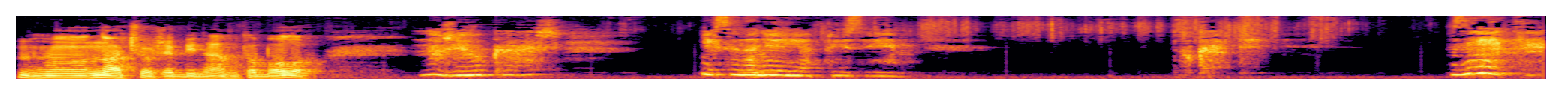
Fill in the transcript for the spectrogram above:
No, na čo, že by nám to bolo? Nože ukáž. Nech sa na nej ja prizriem. Dukáty. Zlaté.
